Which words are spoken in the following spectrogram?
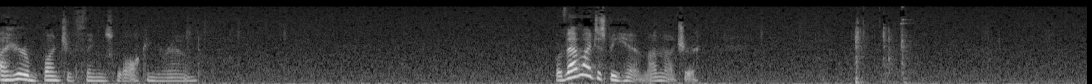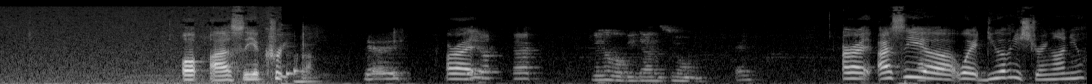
I hear a bunch of things walking around. Or that might just be him, I'm not sure. Oh, I see a creeper. Yay. Alright, Dinner will be done soon. Okay. alright, I see, uh, wait, do you have any string on you?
